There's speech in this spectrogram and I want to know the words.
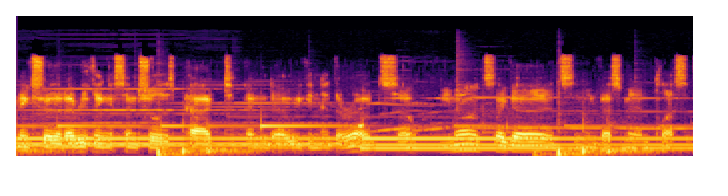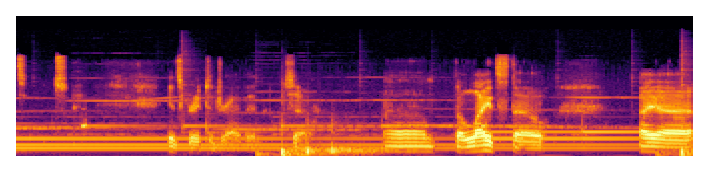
make sure that everything essential is packed and uh, we can hit the road. So you know, it's like a it's an investment, plus it's it's, it's great to drive it. So um, the lights though. I uh,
